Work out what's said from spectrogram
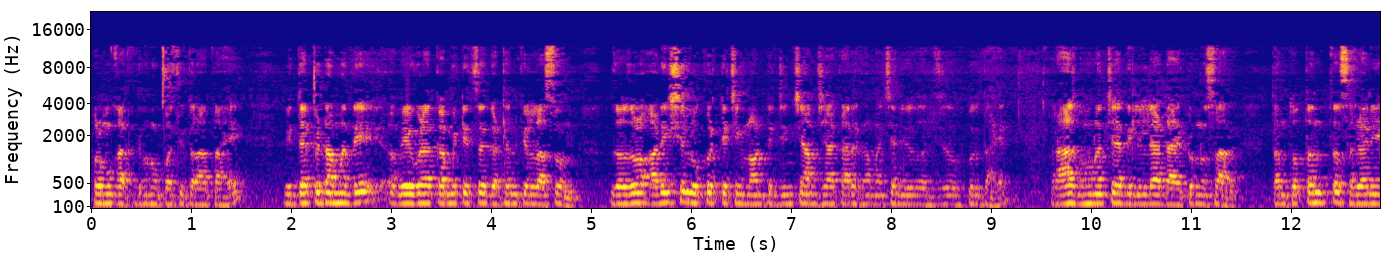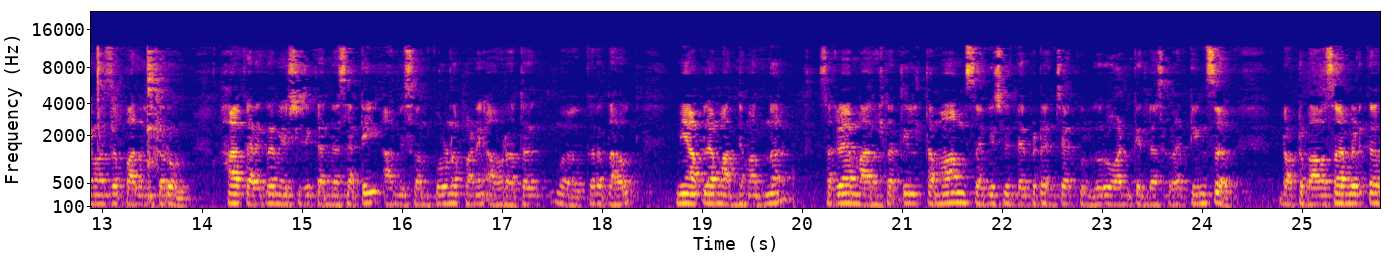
प्रमुख अतिथी म्हणून उपस्थित राहत आहे विद्यापीठामध्ये वेगवेगळ्या कमिटीचं गठन केलं असून जवळजवळ अडीचशे लोक टीचिंग नॉन टीचिंगचे आमच्या या कार्यक्रमाच्या नियोजन उपस्थित आहेत. राजभवनाच्या दिलेल्या डायरेक्टरनुसार तंतोतंत सगळ्या नियमांचं पालन करून हा कार्यक्रम यशस्वी करण्यासाठी आम्ही संपूर्णपणे अहोरात्र करत आहोत. मी आपल्या माध्यमातून सगळ्या महाराष्ट्रातील तमाम सव्वीस विद्यापीठांच्या कुलगुरू आणि तिथल्या सगळ्या टीमचं डॉक्टर बाबासाहेब आंबेडकर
